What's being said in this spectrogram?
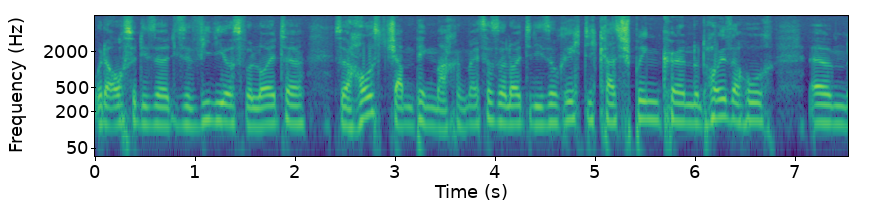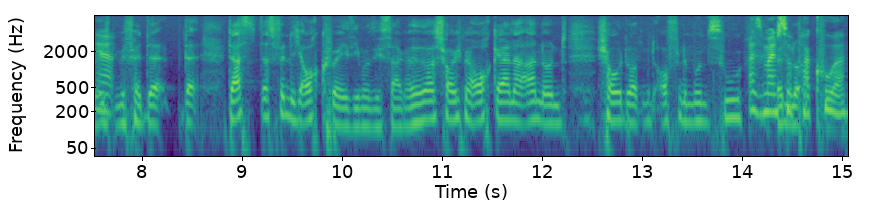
oder auch so diese, diese Videos, wo Leute so House-Jumping machen, weißt du, so Leute, die so richtig krass springen können und Häuser hoch. Ähm, Ja. ich, mir fällt der, der, das, das finde ich auch crazy, muss ich sagen. Also das schaue ich mir auch gerne an und schaue dort mit offenem Mund zu. Also meinst du Leu- Parcours?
